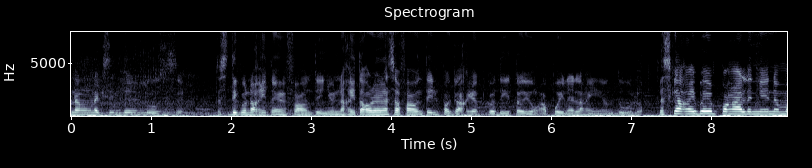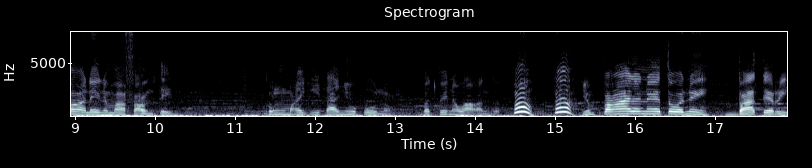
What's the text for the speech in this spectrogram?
unang nagsinda ng lucis eh. Tapos di ko nakita yung fountain. Yung nakita ko na lang sa fountain pag akyat ko dito, yung apoy na lang eh, yung dulo. Tapos kakaiba yung pangalan ngayon ng mga, ano, eh, ng mga fountain. Kung makikita nyo po, no? Ba't ko inawakan doon? Oh! Oh! Yung pangalan na ito, ano eh, battery.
